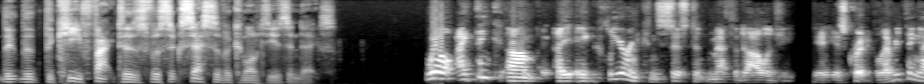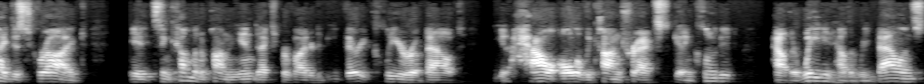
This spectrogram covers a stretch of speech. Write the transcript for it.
the, the, the key factors for success of a commodities index? Well, I think um, a, a, clear and consistent methodology is critical. Everything I described, it's incumbent upon the index provider to be very clear about you know, how all of the contracts get included, how they're weighted, how they're rebalanced.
